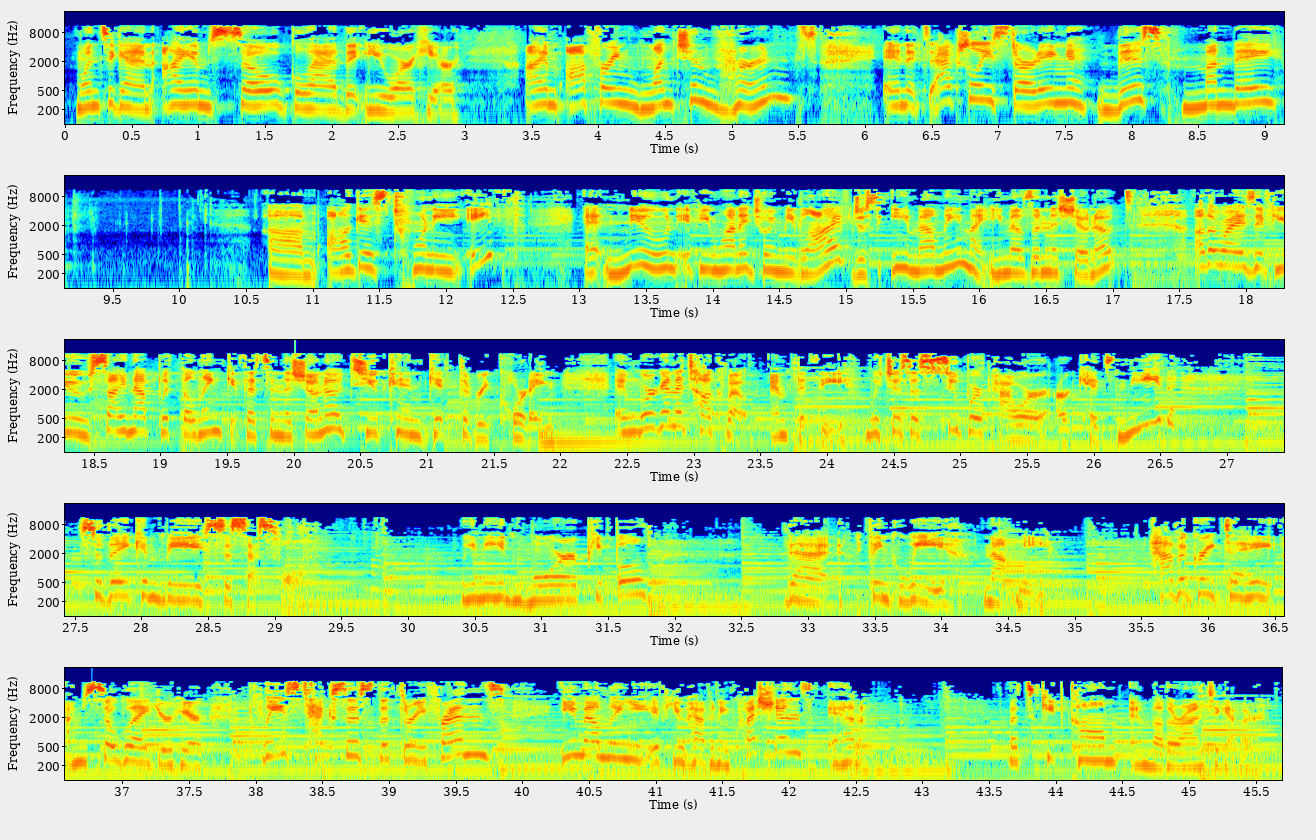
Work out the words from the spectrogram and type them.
Once again, I am so glad that you are here. I'm offering lunch and learns and it's actually starting this Monday, um, August 28th at noon. If you want to join me live, just email me. My email's in the show notes. Otherwise, if you sign up with the link that's in the show notes, you can get the recording. And we're going to talk about empathy, which is a superpower our kids need so they can be successful. We need more people that think we, not me. Have a great day. I'm so glad you're here. Please text us the three friends. Email me if you have any questions and let's keep calm and mother on together.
